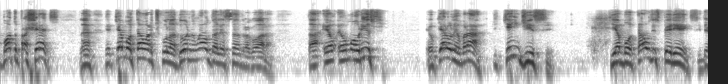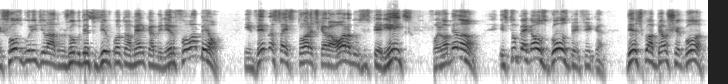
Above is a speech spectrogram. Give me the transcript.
bota para Prachedes. Né? Quer botar um articulador, não é o do Alessandro agora, tá? é, é o Maurício. Eu quero lembrar que quem disse que ia botar os experientes e deixou os guris de lado no jogo decisivo contra o América Mineiro foi o Abel. E veio com essa história de que era a hora dos experientes, foi o Abelão. E se tu pegar os gols, Benfica, desde que o Abel chegou,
